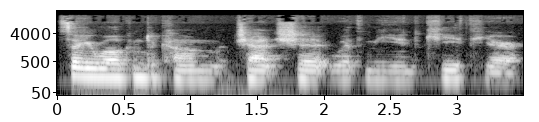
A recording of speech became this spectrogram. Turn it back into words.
So you're welcome to come chat shit with me and Keith here.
